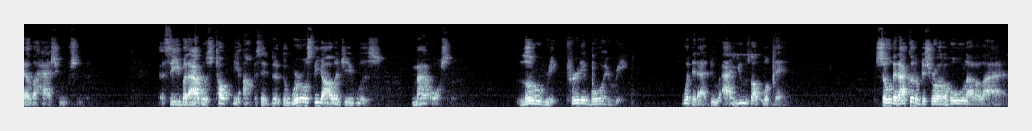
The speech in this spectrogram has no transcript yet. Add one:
as a high school student. See, but I was taught the opposite. The, the world's theology was my oyster. Little Rick, pretty boy Rick. What did I do? I used all of that so that I could have destroyed a whole lot of lives,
